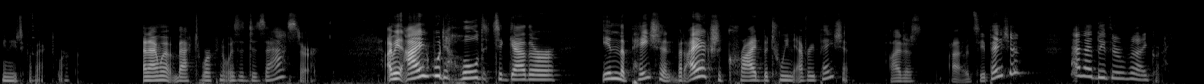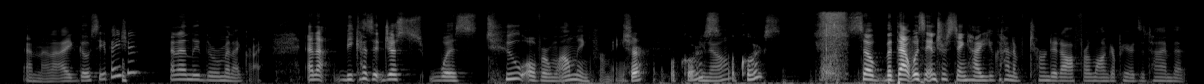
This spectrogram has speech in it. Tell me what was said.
You need to go back to work. And I went back to work and it was a disaster. I mean, I would hold it together in the patient, but I actually cried between every patient. I just, I would see a patient and I'd leave the room and I'd cry. And then I'd go see a patient and I'd leave the room and I'd cry. And I, because it just was too overwhelming for me. Sure, of course. You know? Of course. So, but that was interesting how you kind of turned it off for longer periods of time. But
